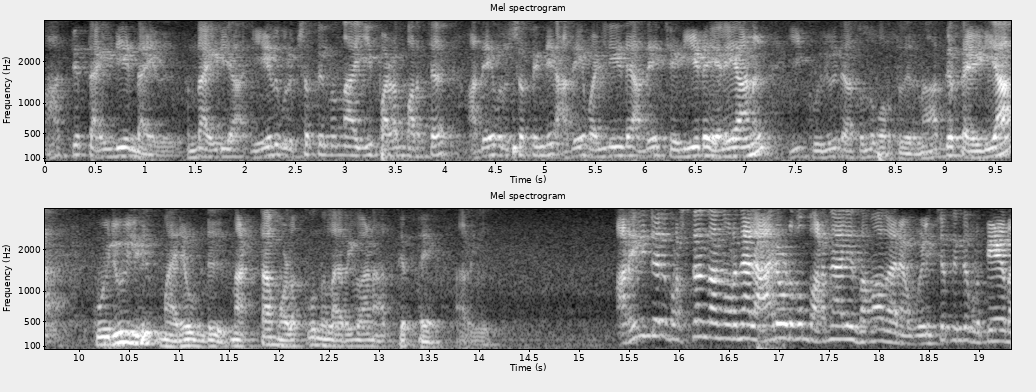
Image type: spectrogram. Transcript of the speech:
ആദ്യത്തെ ഐഡിയ ഉണ്ടായത്. എന്താ ഐഡിയ? ഏത് വൃക്ഷത്തിൽ നിന്നാ ഈ പഴം പറിച്ച് അതേ വൃക്ഷത്തിന്റെ അതേ വള്ളിയുടെ അതേ ചെടിയുടെ ഇലയാണ് ഈ കുരുവിന്റെ അകത്തുനിന്ന് പുറത്തു വരുന്നത്. ആദ്യത്തെ ഐഡിയ കുരുവിൽ മരമുണ്ട്. നട്ട മുളക്കും എന്നുള്ള അറിവാണ് ആദ്യത്തെ അറിവ്. അറിവിന്റെ ഒരു പ്രശ്നം എന്താന്ന് പറഞ്ഞാൽ ആരോടൊന്നും പറഞ്ഞാലേ സമാധാനം. വെളിച്ചത്തിന്റെ പ്രത്യേകത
